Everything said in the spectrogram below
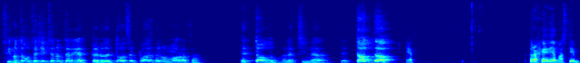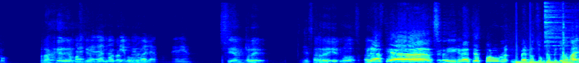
Si no te gusta el chiste, no te rías. Pero de todo se puede hacer humor, raza. De todo, a la chingada. De todo. Tragedia más tiempo. Tragedia más Tragedia igual a tiempo igual a comedia. Siempre. Es A reírnos. a- Gracias y gracias por un- vernos un capítulo más.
